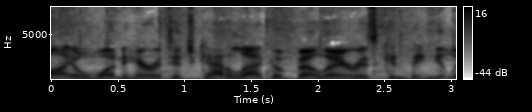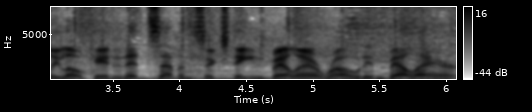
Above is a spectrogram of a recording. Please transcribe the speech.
MileOne Heritage Cadillac of Bel Air is conveniently located at 716 Bel Air Road in Bel Air.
